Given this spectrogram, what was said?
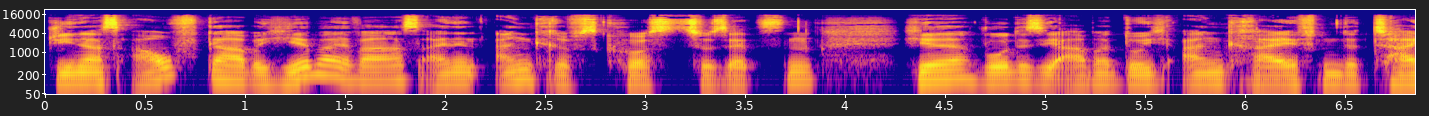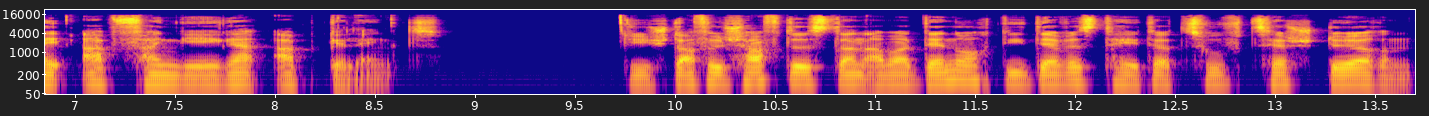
Ginas Aufgabe hierbei war es, einen Angriffskurs zu setzen, hier wurde sie aber durch angreifende Thai-Abfangjäger abgelenkt. Die Staffel schaffte es dann aber dennoch, die Devastator zu zerstören,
